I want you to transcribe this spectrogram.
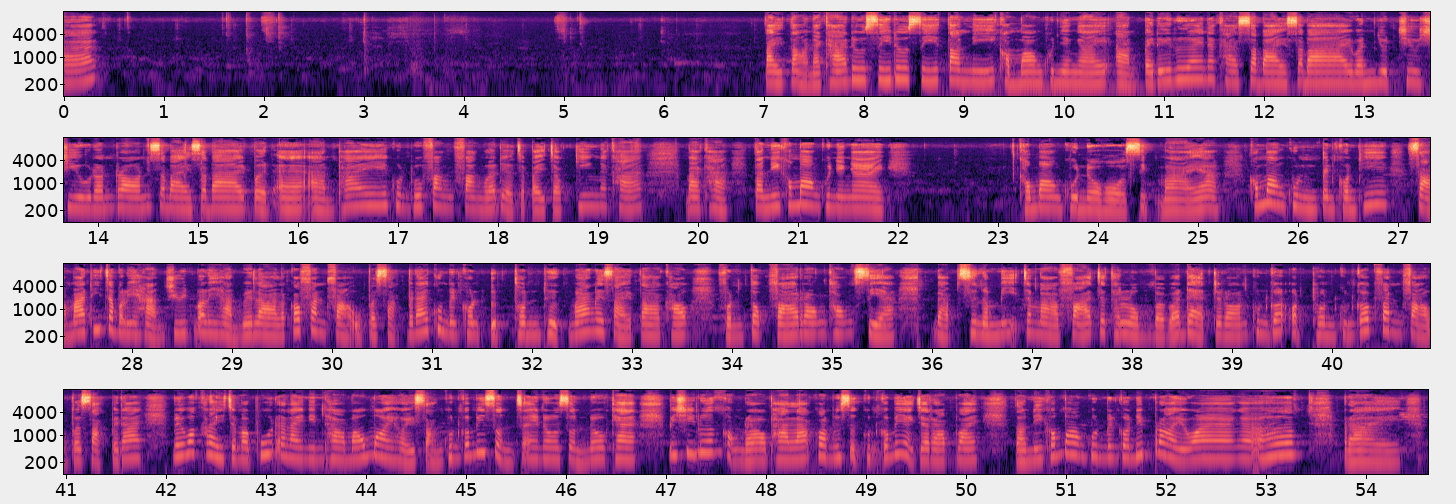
ไปต่อนะคะดูซิดูซิตอนนี้ขอมองคุณยังไงอ่านไปเรื่อยๆนะคะ สบายสบายวันหยุดชิวๆร้อนๆ สบายสบายเปิดแอร์อ่านไพ่ให้คุณผู้ฟังฟังแล้วเดี๋ยวจะไปจ็อกกิ้งนะคะ มาค่ะ ตอนนี้เขามองคุณยังไง เขามองคุณโอ้โหสิบไม้อะเขามองคุณเป็นคนที่สามารถที่จะบริหารชีวิตบริหารเวลา แล้วก็ฟันฝ่าอุปสรรคไปได้คุณเป็นคนอึดทนถึกมากในสายตาเขา ฝนตกฟ้าร้องท้องเสีย แบบสึนามิจะมาฟ้าจะถล่มแบบว่าแดดจะร้อน คุณก็อดทน คุณก็ฟันฝ่าอุปสรรคไปได้ ไม่ว่าใครจะมาพูดอะไรนินทาเมาส์มอยหอยสัง คุณก็ไม่สนใจโนสนโนแคร์ไม่ใช่เรื่องของเราภาระความรู้สึกคุณก็ไม่อยากจะรับไว้ ตอนนี้เขามองคุณเป็นคนที่ปล่อยวางอะออปล่อย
